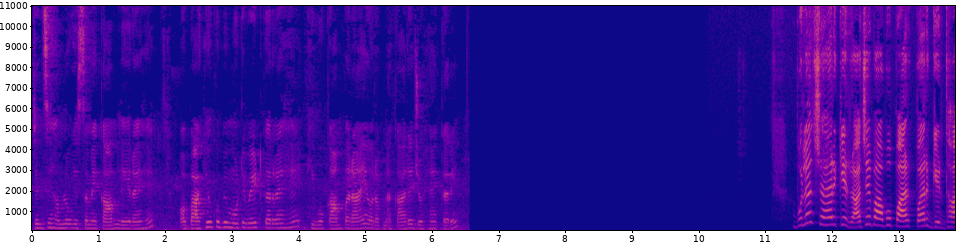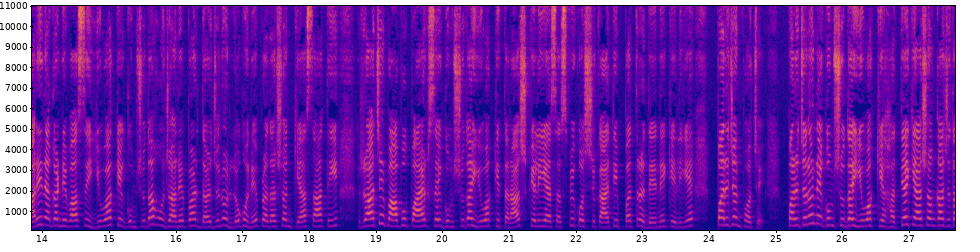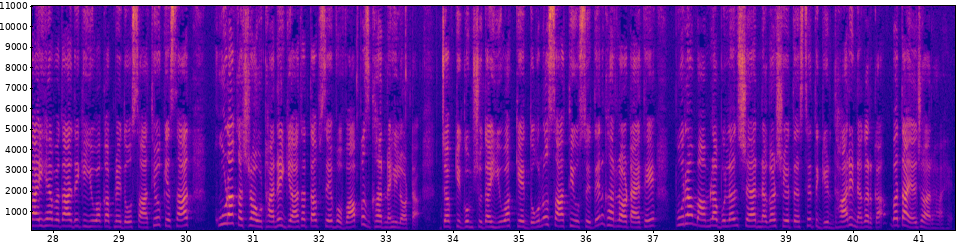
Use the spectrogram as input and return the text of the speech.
जिनसे हम लोग इस समय काम ले रहे हैं। और बाकियों को भी मोटिवेट कर रहे हैं कि वो काम पर आएँ और अपना कार्य जो है करें। बुलंदशहर के राजे बाबू पार्क पर गिरधारी नगर निवासी युवक के गुमशुदा हो जाने पर दर्जनों लोगों ने प्रदर्शन किया। साथ ही राजे बाबू पार्क से गुमशुदा युवक की तलाश के लिए एसएसपी को शिकायती पत्र देने के लिए परिजन पहुँचे। परिजनों ने गुमशुदा युवक की हत्या की आशंका जताई है। बता दें कि युवक अपने दो साथियों के साथ कूड़ा कचरा उठाने गया था, तब से वो वापस घर नहीं लौटा। जबकि गुमशुदा युवक के दोनों साथी उसी दिन घर लौट आए थे। पूरा मामला बुलंदशहर नगर क्षेत्र स्थित गिरधारी नगर का बताया जा रहा है।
